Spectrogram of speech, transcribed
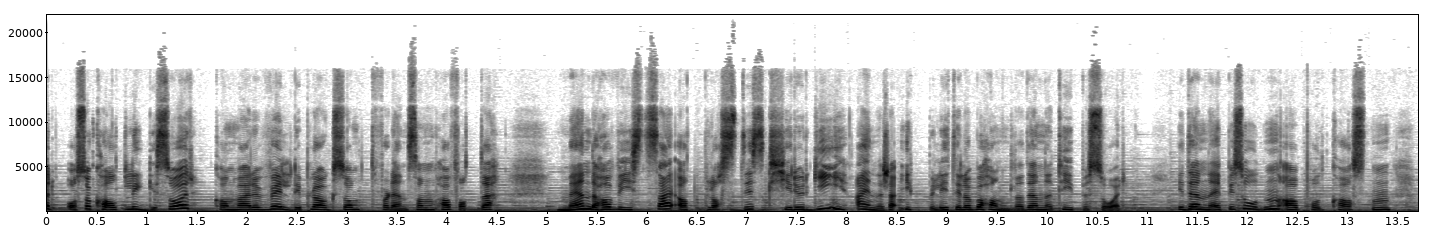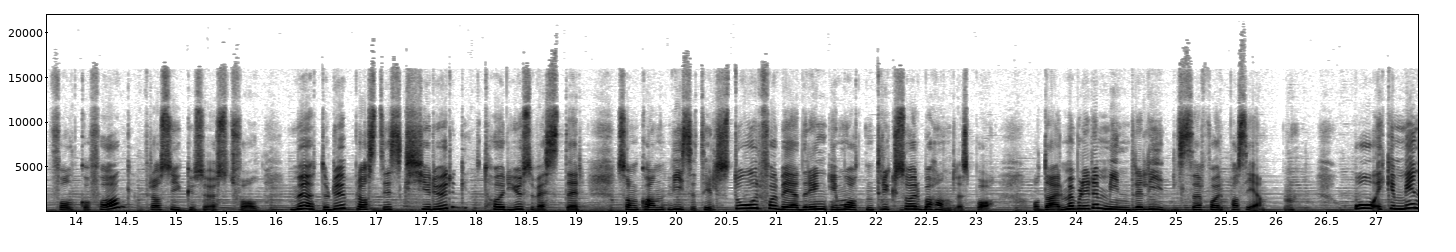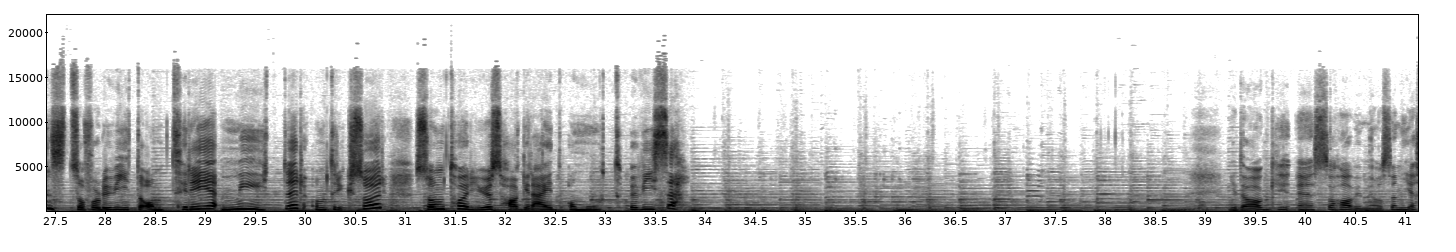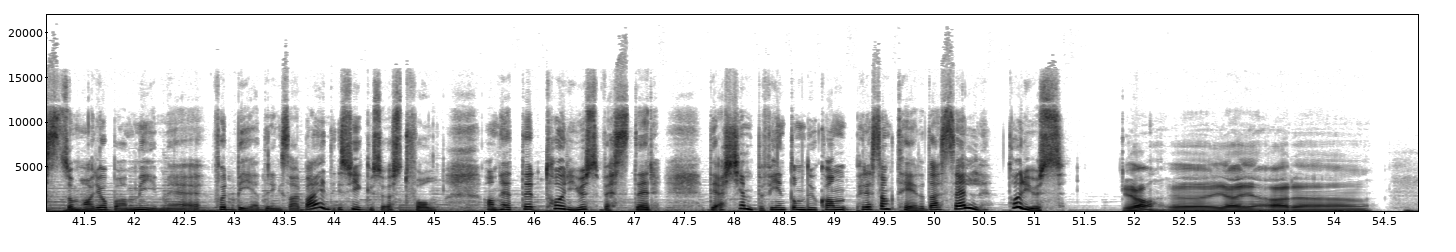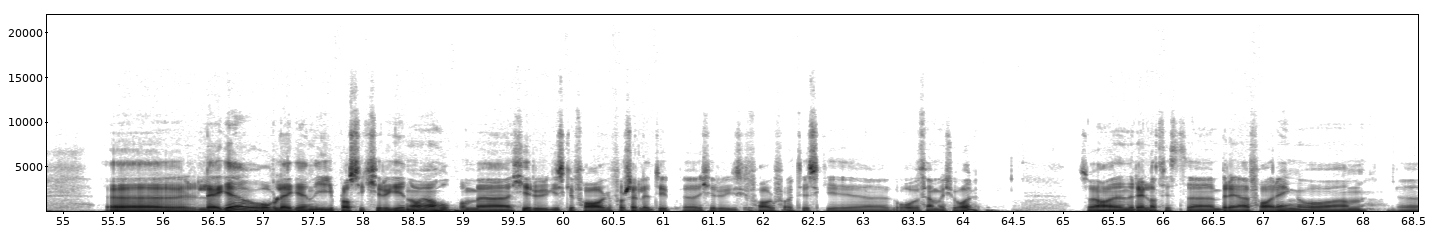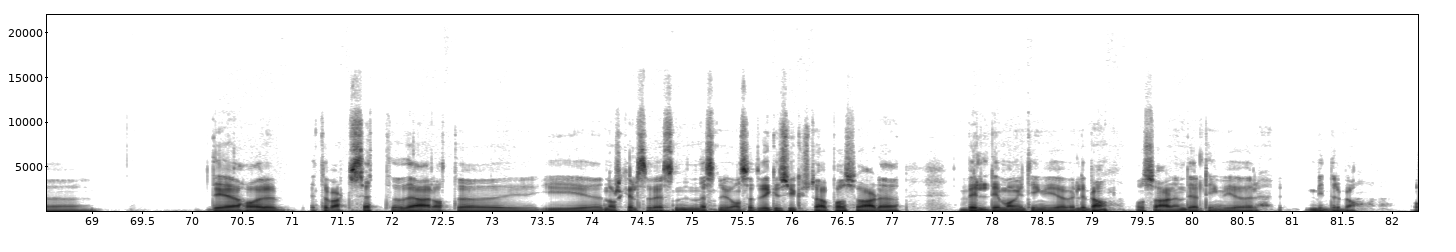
Trykksår, også kalt liggesår, kan være veldig plagsomt for den som har fått det. Men det har vist seg at plastisk kirurgi egner seg ypperlig til å behandle denne type sår. I denne episoden av podkasten Folk og fag fra Sykehuset Østfold møter du plastisk kirurg Torjus Wester, som kan vise til stor forbedring i måten trykksår behandles på. Og dermed blir det mindre lidelse for pasienten. Og ikke minst så får du vite om tre myter om trykksår som Torjus har greid å motbevise. I dag eh, så har vi med oss en gjest som har jobba mye med forbedringsarbeid i Sykehuset Østfold. Han heter Torjus Wester. Det er kjempefint om du kan presentere deg selv, Torjus. Ja, eh, jeg er eh, lege, overlegen i plastikkirurgi nå. Jeg har holdt på med kirurgiske fag, forskjellige typer kirurgiske fag faktisk i eh, over 25 år. Så jeg har en relativt eh, bred erfaring. Og eh, det jeg har etter hvert sett, det er at eh, i norsk helsevesen, nesten uansett hvilket sykehus du er på, så er det veldig mange ting vi gjør veldig bra, og så er det en del ting vi gjør mindre bra.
